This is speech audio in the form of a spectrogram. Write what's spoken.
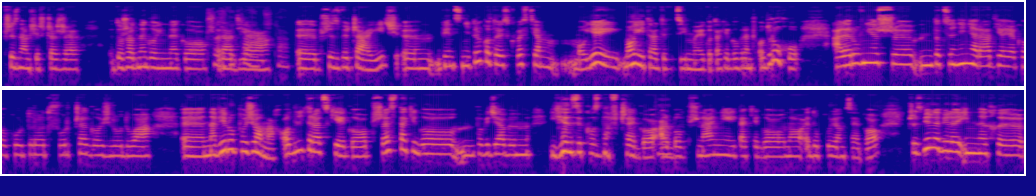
przyznam się szczerze, do żadnego innego radia tak. Y, przyzwyczaić. Więc nie tylko to jest kwestia mojej, mojej tradycji, mojego takiego wręcz odruchu, ale również docenienia radia jako kulturotwórczego źródła y, na wielu poziomach, od literackiego, przez takiego powiedziałabym językoznawczego, tak. albo przynajmniej takiego no, edukującego, przez wiele, wiele innych y,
